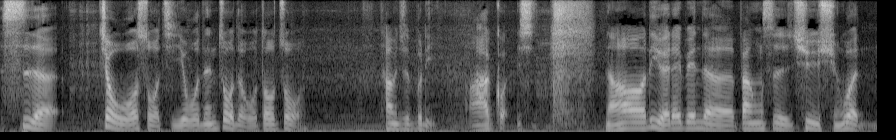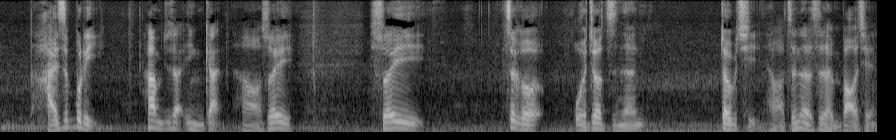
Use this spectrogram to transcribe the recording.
试了，就我所及，我能做的我都做。他们就是不理。啊，关，然后立委那边的办公室去询问，还是不理，他们就是要硬干啊，所以，所以这个我就只能对不起啊，真的是很抱歉，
